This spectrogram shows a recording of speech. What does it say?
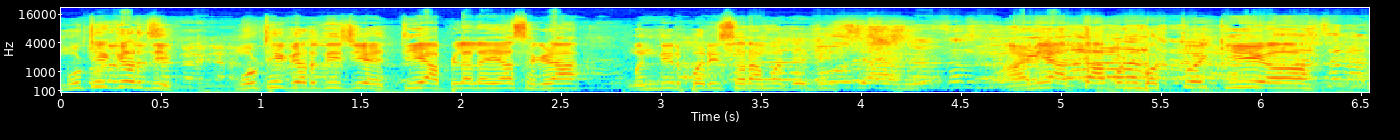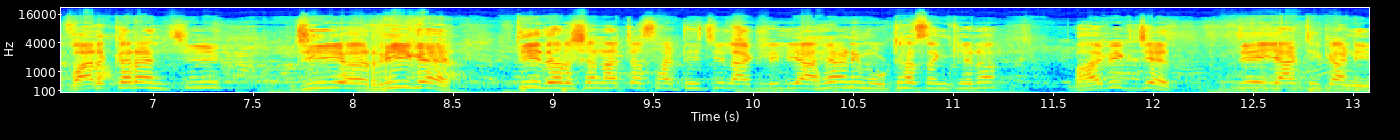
मोठी गर्दी मोठी गर्दी जी आहे ती आपल्याला या सगळ्या मंदिर परिसरामध्ये दिसते आहे. आणि आता आपण बघतोय की वारकऱ्यांची जी रीग आहे ती दर्शनाच्या साठीची लागलेली आहे आणि मोठ्या संख्येनं भाविक जे आहेत ते या ठिकाणी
